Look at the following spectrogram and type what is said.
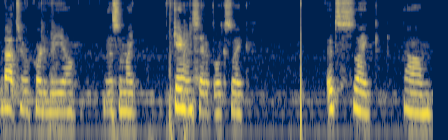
About to record a video. This is what my gaming setup looks like. It's like um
